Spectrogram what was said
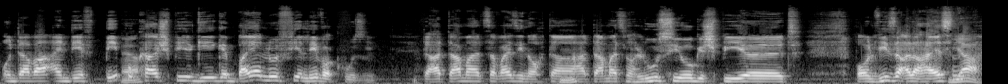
Und da war ein DFB-Pokalspiel ja. gegen Bayern 04 Leverkusen. Da hat damals, da weiß ich noch, da mhm. hat damals noch Lucio gespielt. Und wie sie alle heißen. Ja,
